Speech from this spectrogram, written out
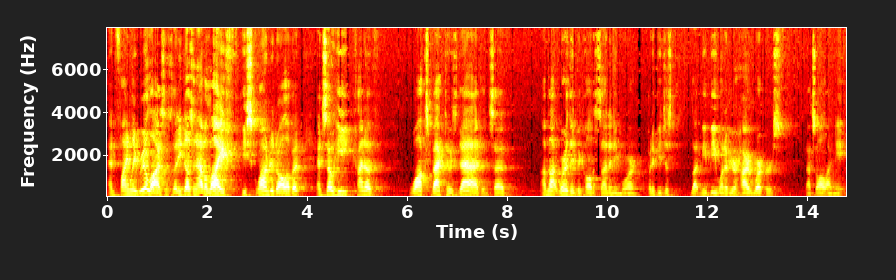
and finally realizes that he doesn't have a life. He squandered all of it, and so he kind of walks back to his dad and said, I'm not worthy to be called a son anymore, but if you just let me be one of your hired workers, that's all I need.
